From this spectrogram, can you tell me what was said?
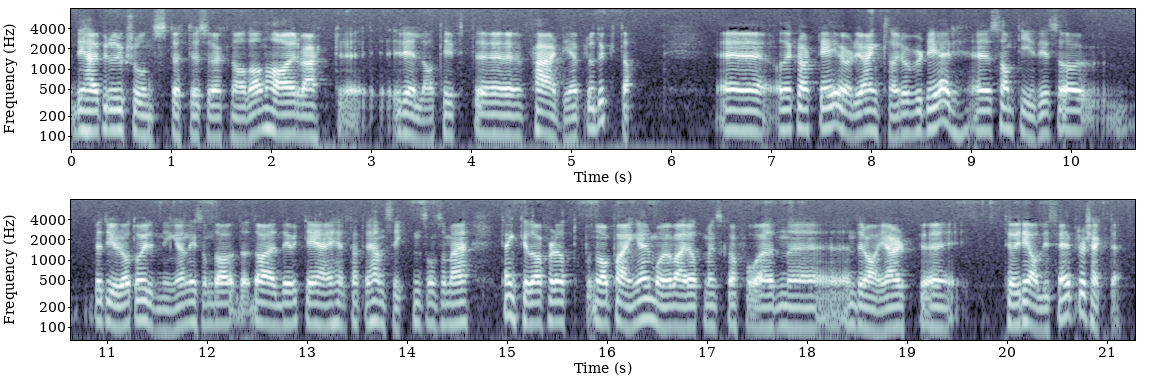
de her produksjonsstøttesøknadene har vært eh, relativt uh, ferdige produkter. Eh, og det er klart, det gjør det jo enklere å vurdere. Eh, samtidig så betyr det at ordningen liksom, da, da, er det jo ikke helt etter hensikten, sånn som jeg tenker da. For noe av poenget her må jo være at man skal få en, eh, en drahjelp eh, til å realisere prosjektet.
